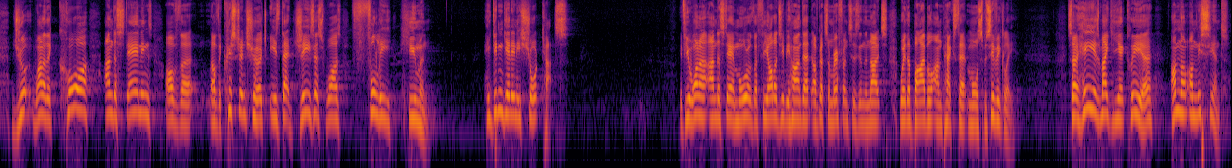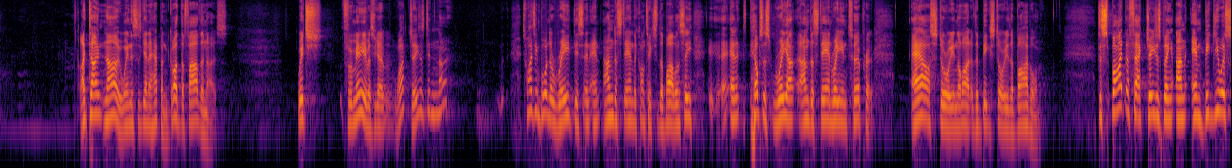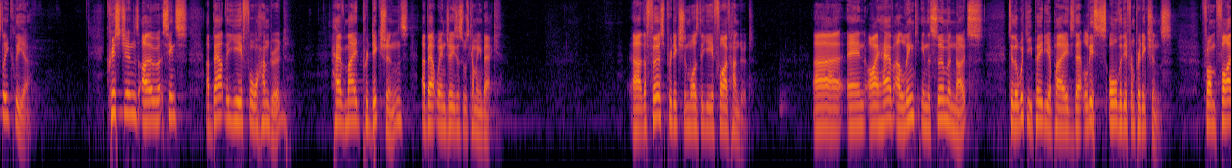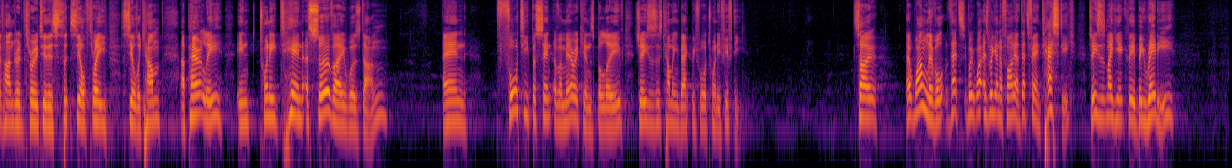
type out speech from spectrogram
one of the core understandings of the of the Christian church is that Jesus was fully human. He didn't get any shortcuts. If you want to understand more of the theology behind that, I've got some references in the notes where the Bible unpacks that more specifically. So he is making it clear I'm not omniscient. I don't know when this is going to happen. God the Father knows. Which, for many of us, we go, What? Jesus didn't know? It's why it's important to read this and, and understand the context of the Bible and see, and it helps us re understand, reinterpret our story in the light of the big story of the Bible. Despite the fact Jesus being unambiguously clear, Christians over since about the year 400 have made predictions about when Jesus was coming back. Uh, the first prediction was the year 500. Uh, and I have a link in the sermon notes to the Wikipedia page that lists all the different predictions from 500 through to this th- still three still to come. Apparently, in 2010, a survey was done, and 40% of Americans believe Jesus is coming back before 2050. So, at one level, that's, as we're going to find out, that's fantastic. Jesus is making it clear be ready.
